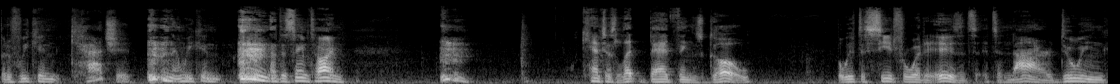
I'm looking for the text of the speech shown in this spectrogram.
But if we can catch it, and we can, at the same time, can't just let bad things go, but we have to see it for what it is. It's, it's a nar doing.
